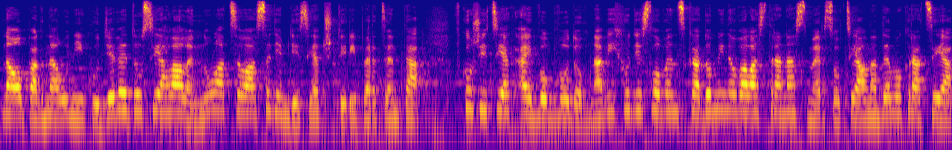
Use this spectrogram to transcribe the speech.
Naopak na Luníku 9 dosiahla len 0,74% V Košiciach aj v obvodoch na východe Slovenska dominovala strana Smer sociálna demokracia,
